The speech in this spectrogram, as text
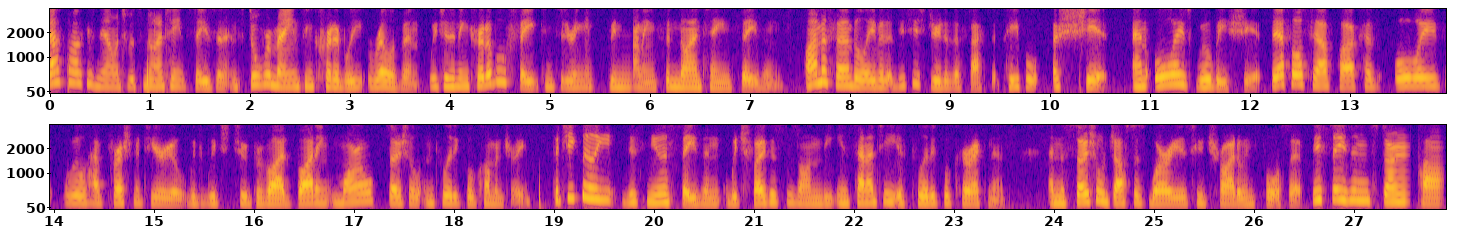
South Park is now into its 19th season and still remains incredibly relevant, which is an incredible feat considering it's been running for 19 seasons. I'm a firm believer that this is due to the fact that people are shit and always will be shit. Therefore, South Park has always will have fresh material with which to provide biting moral, social, and political commentary. Particularly this newest season, which focuses on the insanity of political correctness and the social justice warriors who try to enforce it. This season, Stone Park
